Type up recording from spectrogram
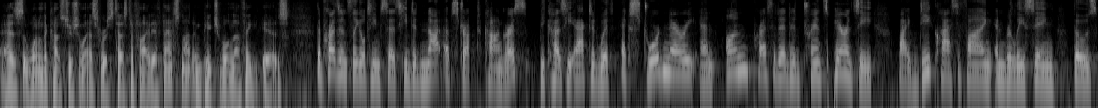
As one of the constitutional experts testified, if that's not impeachable, nothing is. The president's legal team says he did not obstruct Congress because he acted with extraordinary and unprecedented transparency by declassifying and releasing those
